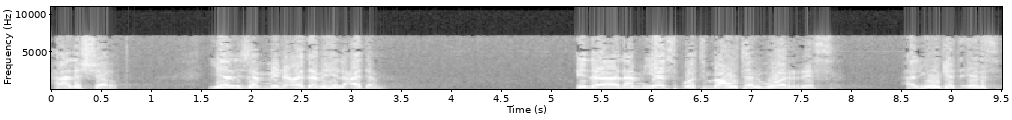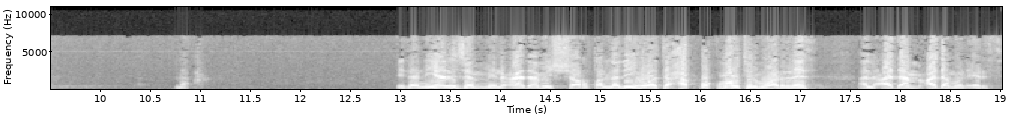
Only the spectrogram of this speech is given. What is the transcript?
هذا الشرط يلزم من عدمه العدم. إذا لم يثبت موت المورث هل يوجد إرث؟ لا. اذا يلزم من عدم الشرط الذي هو تحقق موت المورث العدم عدم الإرث.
